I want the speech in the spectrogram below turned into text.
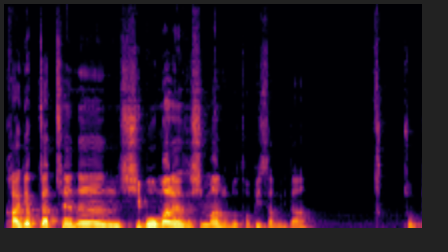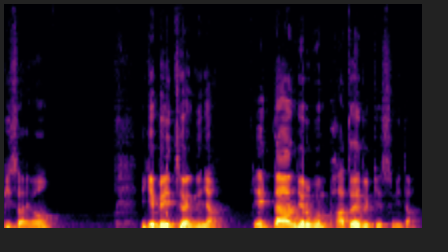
가격 자체는 15만원에서 10만원 정도 더 비쌉니다. 좀 비싸요. 이게 메리트가 있느냐? 일단 여러분 봐둬야 될게 있습니다.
